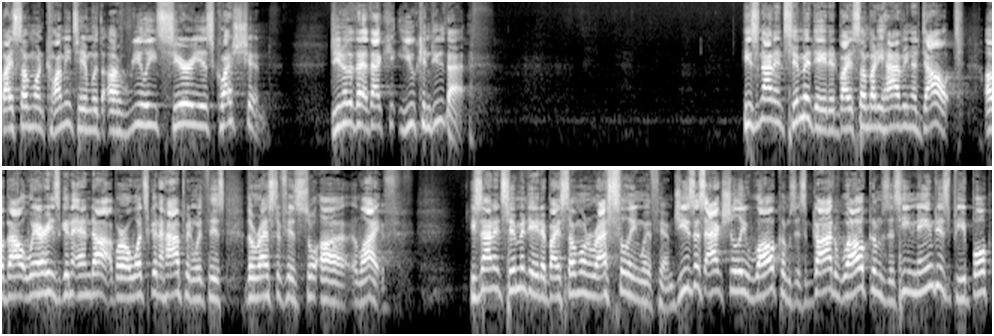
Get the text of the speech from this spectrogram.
by someone coming to him with a really serious question. Do you know that, that, that you can do that? He's not intimidated by somebody having a doubt about where he's going to end up or what's going to happen with his, the rest of his uh, life. He's not intimidated by someone wrestling with him. Jesus actually welcomes this. God welcomes this. He named his people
